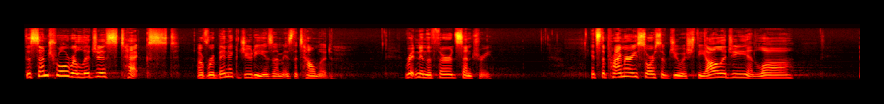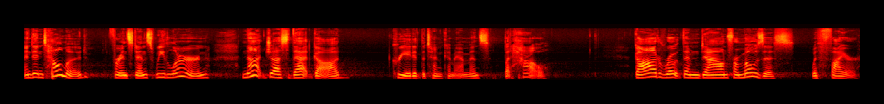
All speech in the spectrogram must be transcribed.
The central religious text of rabbinic Judaism is the Talmud, written in the third century. It's the primary source of Jewish theology and law. And in Talmud, for instance, we learn not just that God created the Ten Commandments, but how. God wrote them down for Moses with fire.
